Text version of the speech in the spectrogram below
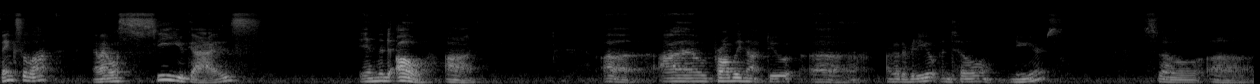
thanks a lot. And I will see you guys in the, oh, uh, uh, I'll probably not do uh, another video until New Year's. So, uh,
